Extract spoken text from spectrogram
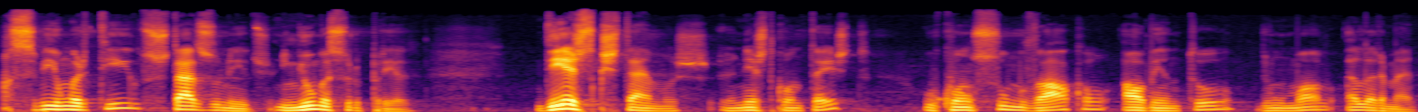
recebi um artigo dos Estados Unidos, nenhuma surpresa. Desde que estamos neste contexto, o consumo de álcool aumentou de um modo alarmante.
